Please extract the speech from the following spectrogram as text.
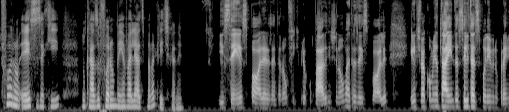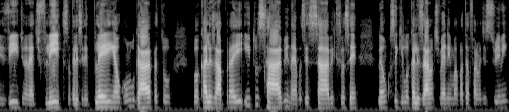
foram esses aqui, no caso, foram bem avaliados pela crítica, né? E sem spoilers, né? então não fique preocupado que a gente não vai trazer spoiler. E a gente vai comentar ainda se ele está disponível no Prime Video, na Netflix, no Telecine Play, em algum lugar para tu localizar por aí. E tu sabe, né? Você sabe que se você não conseguir localizar, não tiver nenhuma plataforma de streaming,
